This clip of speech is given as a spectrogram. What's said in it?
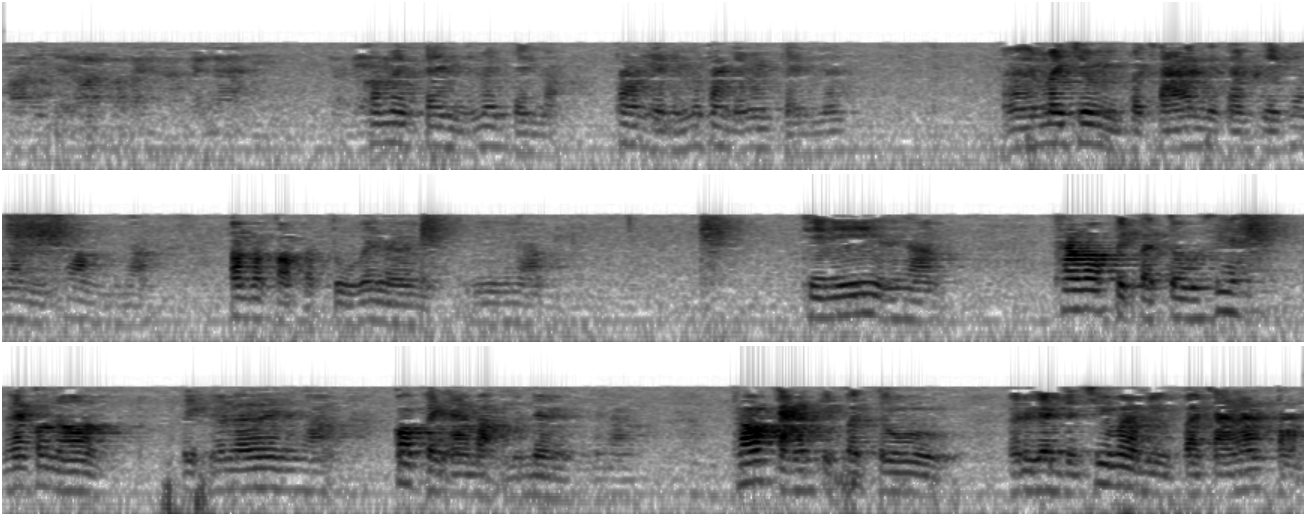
ขอที่จะรอดเข้าไปหาเป็นได้ก็ไม่เป็นไม่เป็นหรอกตั้งใจถึงก็ตั้งใจไม่เป็นนะไม่เชื่อมีประชาในการเพียงแค่ว่ามีช่องนะครับ ต้องประกอบประตูไว้เลยนี่นะครับ ทีนี้นะครับ ถ้าว่าปิดประตูเสียแล้วก็นอน ปิดไว้เลยนะครับ ก็เป็นอาบัติเหมือนเดิมนะครับ เพราะการปิดประตูเรือนจะชื่อว่ามีปัจจาระต่าง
